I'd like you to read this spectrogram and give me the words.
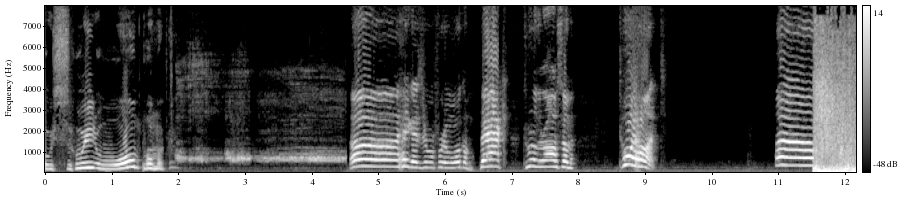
Oh, sweet wampum. Uh, hey guys, it's and welcome back to another awesome toy hunt. Um,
